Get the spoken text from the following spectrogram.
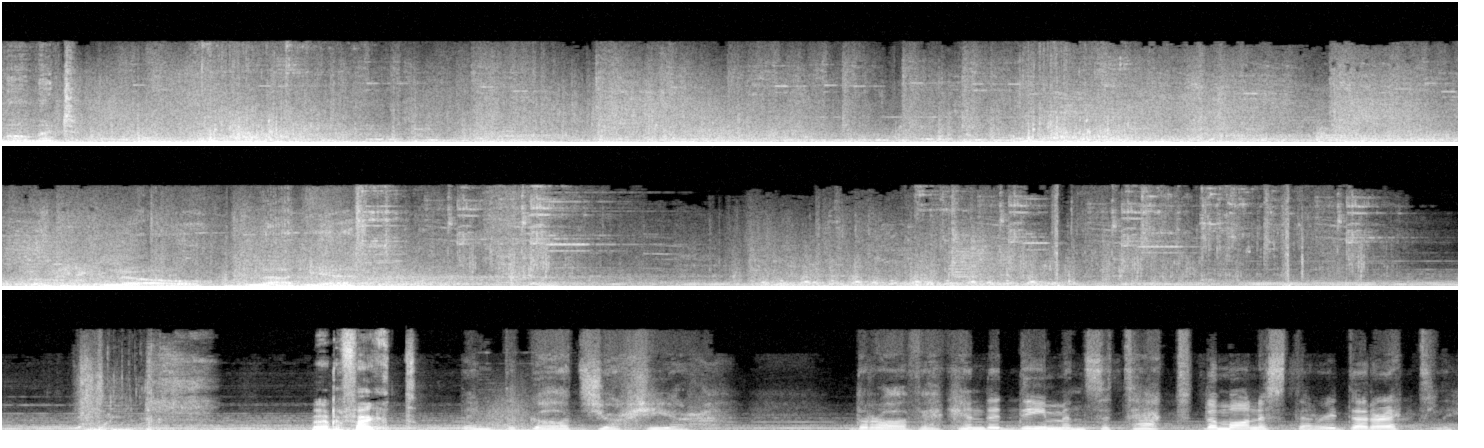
Moment. No, not yet. Perfect. Thank the gods you're here. Dravek and the demons attacked the monastery directly,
